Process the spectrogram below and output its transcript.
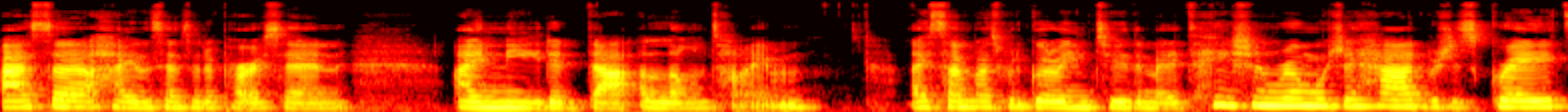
As a highly sensitive person i needed that alone time i sometimes would go into the meditation room which i had which is great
